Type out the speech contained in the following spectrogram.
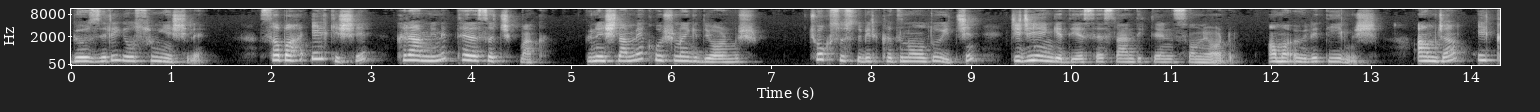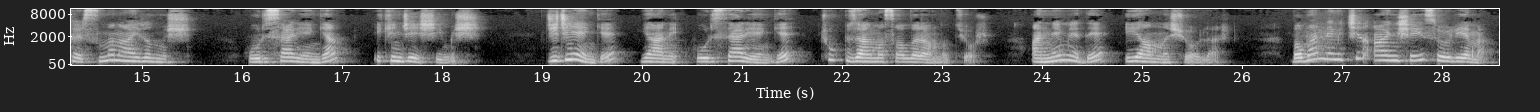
gözleri yosun yeşili. Sabah ilk işi kremlenip terasa çıkmak. Güneşlenmek hoşuna gidiyormuş. Çok süslü bir kadın olduğu için cici yenge diye seslendiklerini sanıyordum. Ama öyle değilmiş. Amcam ilk karısından ayrılmış. Huriser yengem ikinci eşiymiş. Cici yenge yani Huriser yenge çok güzel masallar anlatıyor. Annemle de iyi anlaşıyorlar. Babaannem için aynı şeyi söyleyemem.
